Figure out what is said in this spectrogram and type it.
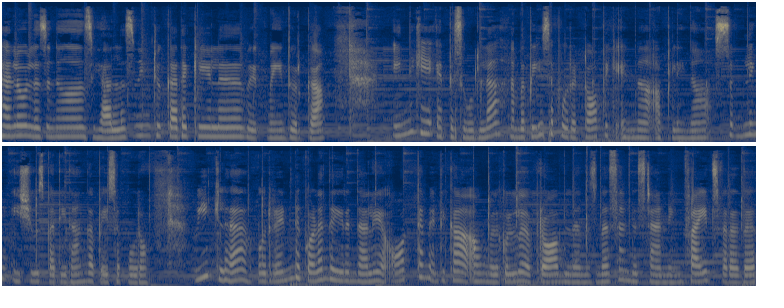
hello யார் You டு கதை கேளு வித் மே துர்கா. இன்றைக்கி எபிசோடில் நம்ம பேச போகிற டாபிக் என்ன அப்படின்னா சிப்ளிங் இஷ்யூஸ் பற்றி தாங்க பேச போகிறோம் வீட்டில் ஒரு ரெண்டு குழந்தை இருந்தாலே ஆட்டோமேட்டிக்காக அவங்களுக்குள்ள ப்ராப்ளம்ஸ் மிஸ் அண்டர்ஸ்டாண்டிங் ஃபைட்ஸ் வர்றது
